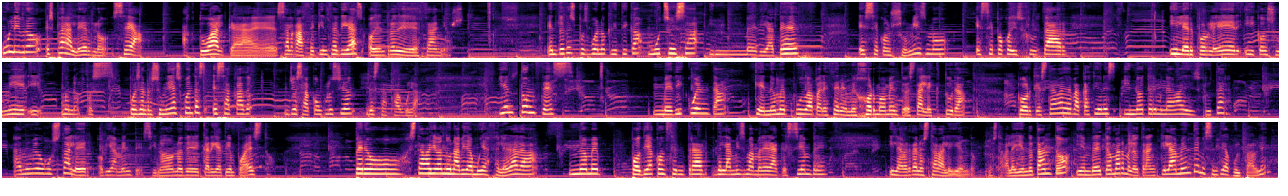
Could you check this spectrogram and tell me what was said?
un libro es para leerlo, sea actual que eh, salga hace 15 días o dentro de 10 años. Entonces, pues bueno, critica mucho esa inmediatez, ese consumismo, ese poco disfrutar y leer por leer y consumir y bueno, pues pues en resumidas cuentas he sacado yo esa conclusión de esta fábula. Y entonces me di cuenta que no me pudo aparecer el mejor momento esta lectura porque estaba de vacaciones y no terminaba de disfrutar. A mí me gusta leer, obviamente, si no, no dedicaría tiempo a esto. Pero estaba llevando una vida muy acelerada, no me podía concentrar de la misma manera que siempre y la verdad no estaba leyendo. No estaba leyendo tanto y en vez de tomármelo tranquilamente me sentía culpable.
